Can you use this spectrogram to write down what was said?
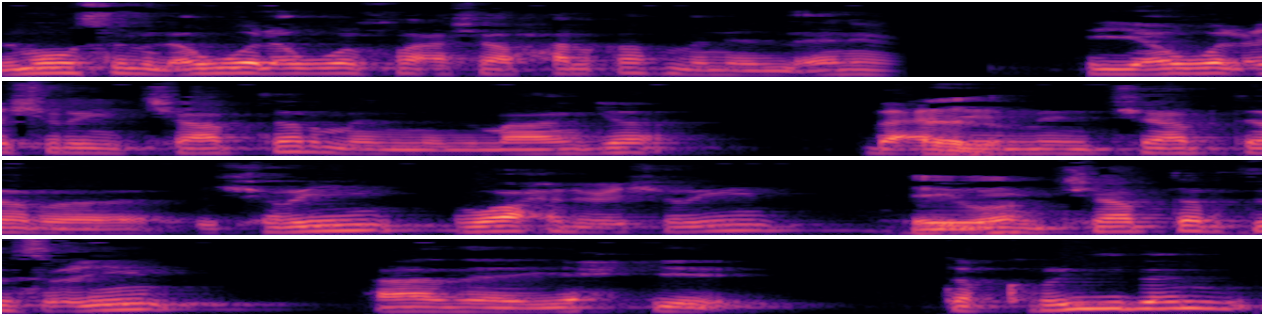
الموسم الأول أول 12 حلقة من الأنمي. هي أول 20 شابتر من المانجا. بعدين. من شابتر آه، 20 21 أيوه من شابتر 90 هذا يحكي تقريبا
